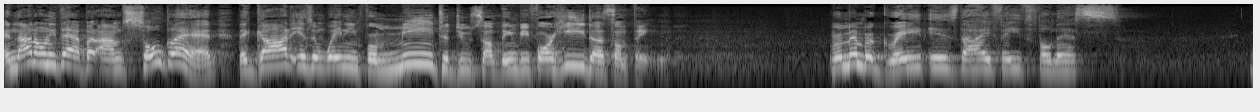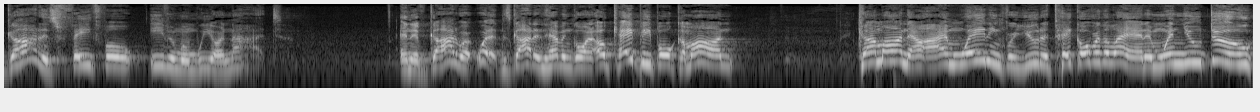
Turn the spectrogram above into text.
And not only that, but I'm so glad that God isn't waiting for me to do something before He does something. Remember, great is thy faithfulness. God is faithful even when we are not. And if God were, what, is God in heaven going, okay, people, come on. Come on now, I'm waiting for you to take over the land, and when you do,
